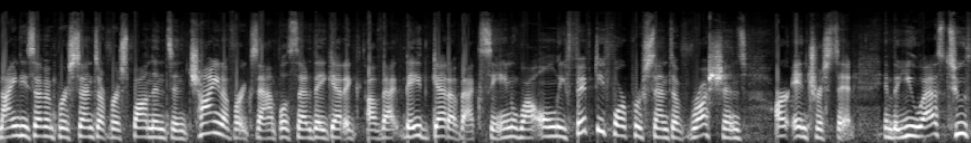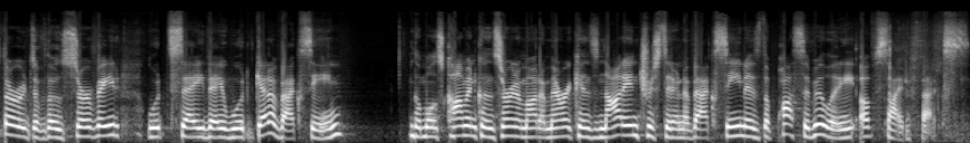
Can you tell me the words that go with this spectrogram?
97% of respondents in China, for example, said they get a, a they'd get a vaccine, while only 54% of Russians are interested. In the U.S., two thirds of those surveyed would say they would get a vaccine. The most common concern among Americans not interested in a vaccine is the possibility of side effects.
